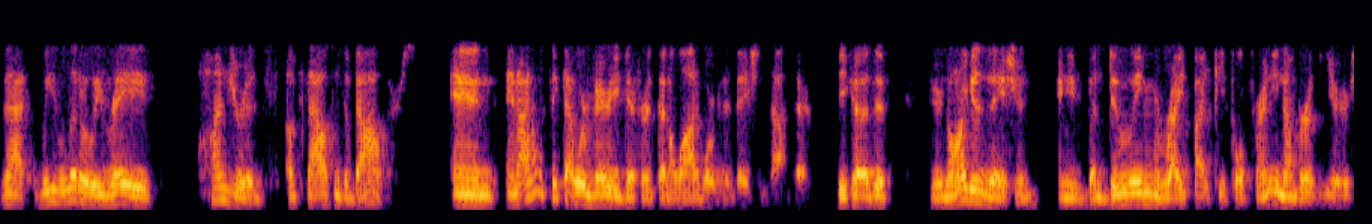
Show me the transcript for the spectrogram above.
that we literally raised hundreds of thousands of dollars. And and I don't think that we're very different than a lot of organizations out there. Because if you're an organization and you've been doing right by people for any number of years,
